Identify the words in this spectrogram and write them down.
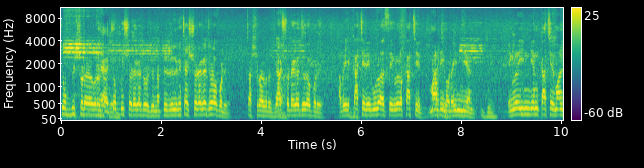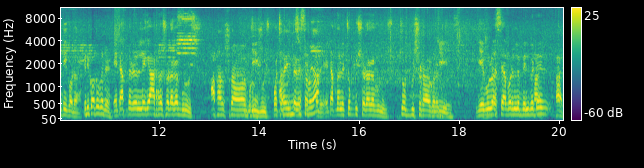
চব্বিশশো টাকা করে হ্যাঁ চব্বিশশো টাকা ডর্জন। আপনার লেগে চারশো টাকা জোড়া পড়ে। চারশো টাকা করে। চারশো টাকা জোড়া পড়ে। আবার এই যে কাচের এগুলো আছে এগুলো কাচের মাল্টি করা ইন্ডিয়ান জি। এগুলো ইন্ডিয়ান কাচের মাল্টি করা। এটি কত করে? এটা আপনার লেগে আঠারোশো টাকা গুরুশ। আঠারোশো টাকা জি পঁচাত্তর টাকা? এটা আপনার চব্বিশশো টাকা গুরুশ। চব্বিশশো টাকা করে যেগুলো আছে আবার হলো বেলভেটের হ্যাঁ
